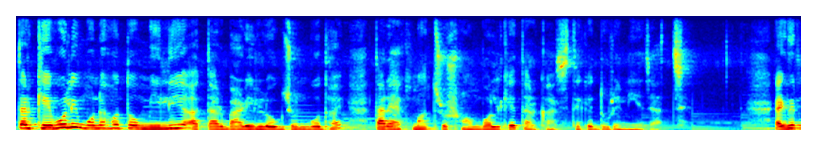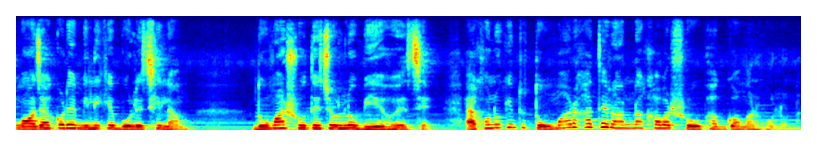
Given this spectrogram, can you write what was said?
তার কেবলই মনে হতো মিলি আর তার বাড়ির লোকজন বোধহয় তার একমাত্র সম্বলকে তার কাছ থেকে দূরে নিয়ে যাচ্ছে। একদিন মজা করে মিলিকে বলেছিলাম, দু মাস হতে চলল, বিয়ে হয়েছে। এখনও কিন্তু তোমার হাতে রান্না খাওয়ার সৌভাগ্য আমার হলো না।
